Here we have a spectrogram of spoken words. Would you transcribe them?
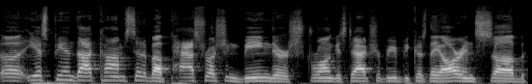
uh, ESPN.com said about pass rushing being their strongest attribute because they are in sub,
